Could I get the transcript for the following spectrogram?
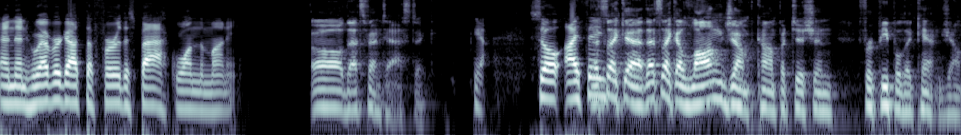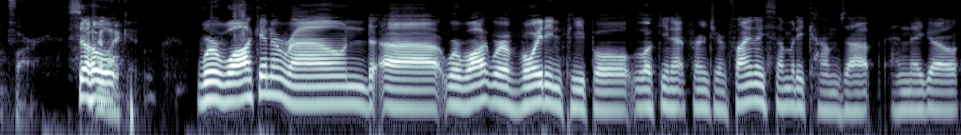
and then whoever got the furthest back won the money oh, that's fantastic. yeah so i think That's like a that's like a long jump competition for people that can't jump far. so I like it. We're walking around uh we're walk we're avoiding people looking at furniture and finally somebody comes up and they go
